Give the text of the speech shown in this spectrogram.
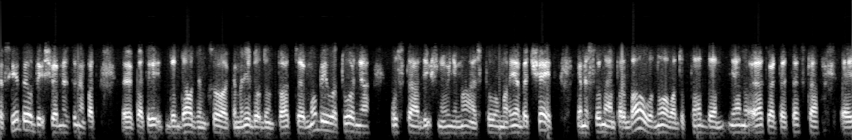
kas iebildīs, jo mēs zinām, pat, pat daudziem cilvēkiem ir iebildumi pat mobīlo torņā uzstādīšanu viņa mājas tūmā. Jā, bet šeit, ja mēs runājam par balvu novadu, tad um, jānu atvērtē tas, ka e,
